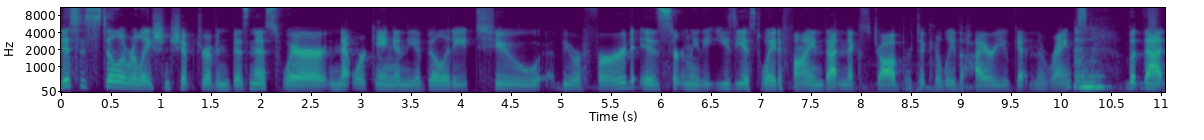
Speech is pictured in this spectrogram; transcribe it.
this is still a relationship driven business where networking and the ability to be referred is certainly the easiest way to find that next job, particularly the higher you get in the ranks. Mm-hmm. But that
